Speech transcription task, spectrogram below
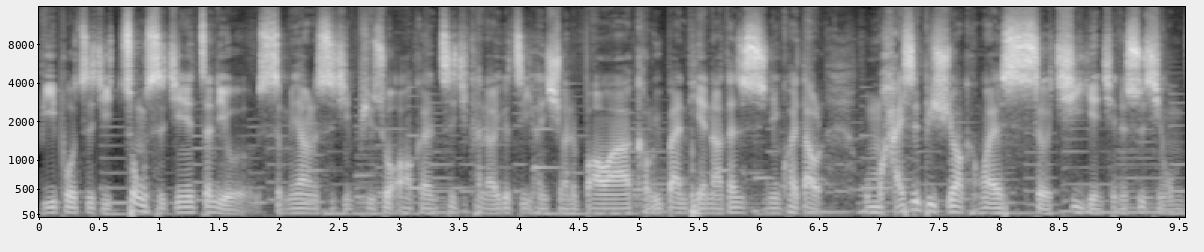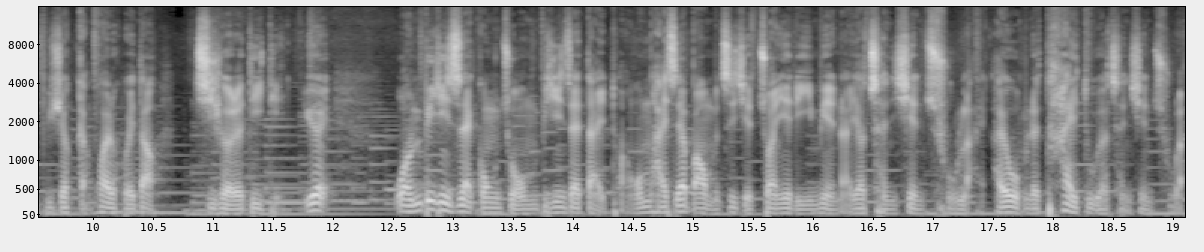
逼迫自己，纵使今天真的有什么样的事情，比如说哦，可能自己看到一个自己很喜欢的包啊，考虑半天啊，但是时间快到了，我们还是必须要赶快舍弃眼前的事情，我们必须要赶快的回到集合的地点，因为我们毕竟是在工作，我们毕竟在带团，我们还是要把我们自己的专业的一面呢，要呈现出来，还有我们的态度要呈现出来。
